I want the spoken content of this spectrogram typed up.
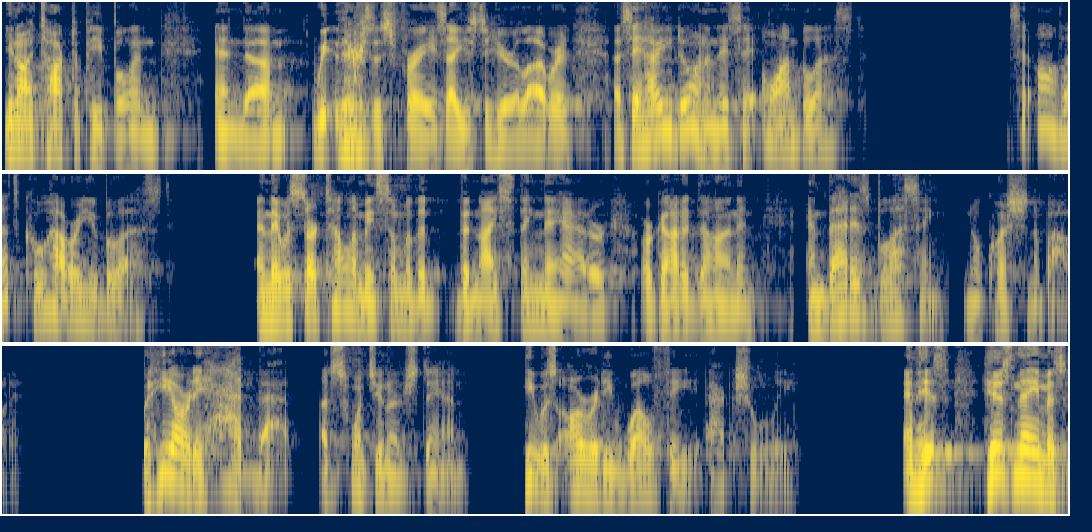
You know, I talk to people, and, and um, we, there's this phrase I used to hear a lot where I say, How are you doing? And they say, Oh, I'm blessed. Say, Oh, that's cool. How are you blessed? And they would start telling me some of the, the nice thing they had or, or had done. And, and that is blessing, no question about it. But he already had that. I just want you to understand. He was already wealthy, actually. And his, his name is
